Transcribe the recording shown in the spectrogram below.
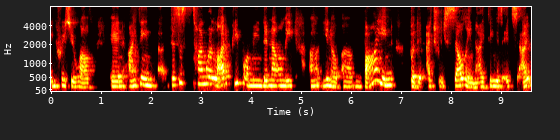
increase your wealth. And I think this is the time where a lot of people, I mean, they're not only uh, you know uh, buying but they're actually selling. I think it's, it's I,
